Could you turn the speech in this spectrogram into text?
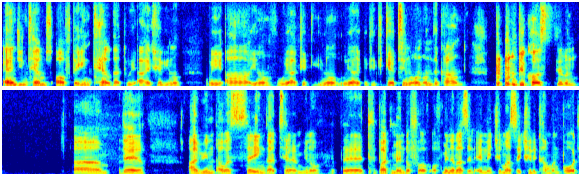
And in terms of the intel that we are actually, you know, we are, you know, we are, you know, we are getting on on the ground, because Stephen, um, there, I mean, I was saying that um, you know the Department of, of, of, Minerals and Energy must actually come on board,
